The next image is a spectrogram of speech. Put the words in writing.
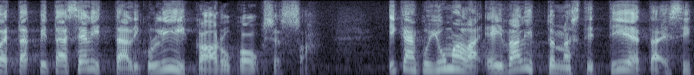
että pitää selittää niin liikaa rukouksessa. Ikään kuin Jumala ei välittömästi tietäisi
